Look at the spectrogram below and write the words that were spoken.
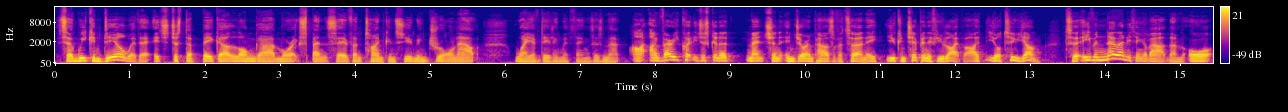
So we can deal with it. It's just a bigger, longer, more expensive, and time consuming, drawn out way of dealing with things, isn't it? I, am very quickly just going to mention enduring powers of attorney. You can chip in if you like, but I, you're too young to even know anything about them or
